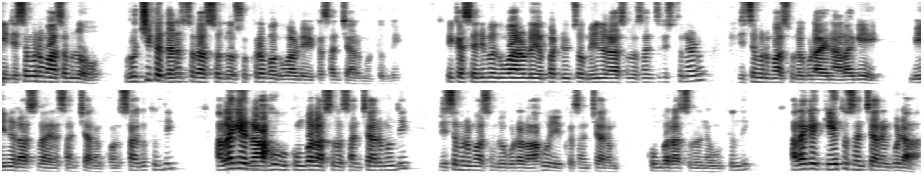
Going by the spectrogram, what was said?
ఈ డిసెంబర్ మాసంలో వృచ్చిక ధనుసు రాశుల్లో శుక్ర భగవానుడు యొక్క సంచారం ఉంటుంది. ఇక శని భగవానుడు ఎప్పటి నుంచో మీన రాశిలో సంచరిస్తున్నాడు. డిసెంబర్ మాసంలో కూడా ఆయన అలాగే మీనరాశిలో ఆయన సంచారం కొనసాగుతుంది. అలాగే రాహువు కుంభరాశిలో సంచారం ఉంది. డిసెంబర్ మాసంలో కూడా రాహువు యొక్క సంచారం కుంభరాశిలోనే ఉంటుంది. అలాగే కేతు సంచారం కూడా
